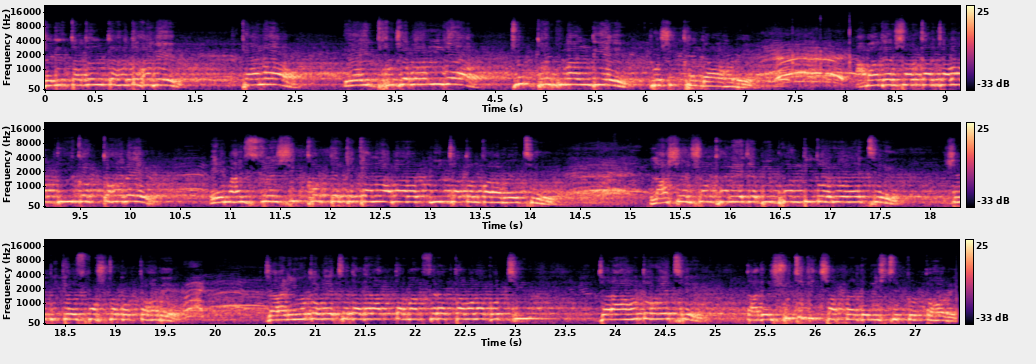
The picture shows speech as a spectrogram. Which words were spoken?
সেটি তদন্ত হতে হবে কেন? এই ধ্বজভঙ্গ যুদ্ধ বিমান দিয়ে প্রশিক্ষণ দেওয়া হবে। আমাদের সরকার জবাবদিহি করতে হবে এই মাইস্কুলের শিক্ষকদেরকে কেন আবার নির্যাতন করা হয়েছে? লাশের সংখ্যা নিয়ে যে বিভ্রান্তি তৈরি হয়েছে সেটিকেও স্পষ্ট করতে হবে। যারা নিহত হয়েছে, তাদের আত্মার মাগফেরাত কামনা করছি। যারা আহত হয়েছে তাদের সুচিকিৎসা আপনাদের নিশ্চিত করতে হবে।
